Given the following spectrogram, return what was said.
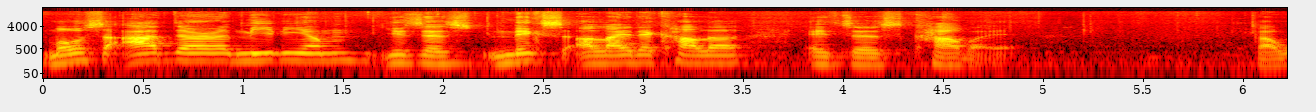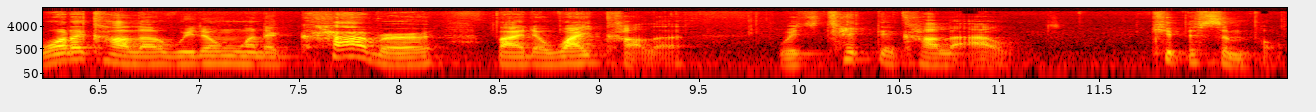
most other medium you just mix a lighter color and just cover it. But watercolor we don't want to cover by the white color. Which take the color out. Keep it simple.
